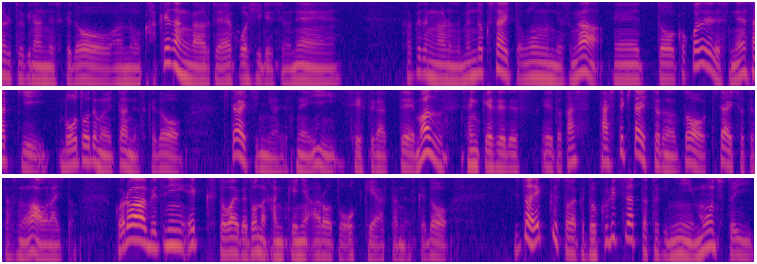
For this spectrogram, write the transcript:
えるときなんですけど、あの掛け算があるとややこしいですよね。掛け算があるのめんどくさいと思うんですが、えー、っと、ここでですね、さっき冒頭でも言ったんですけど、期待値にはですね、いい性質があって、まず線形性です。えーと、足して期待値取るのと期待値取って足すのは同じと。これは別に X と Y がどんな関係にあろうと OK だったんですけど、実は X と Y が独立だった時にもうちょっといい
